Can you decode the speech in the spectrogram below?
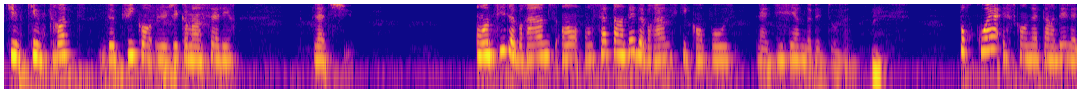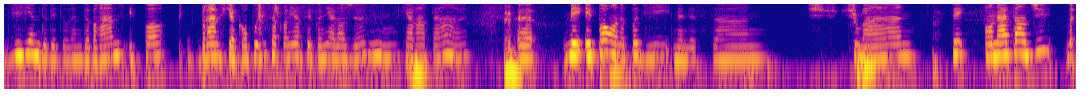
qui, qui me trotte depuis que j'ai commencé à lire là-dessus. On dit de Brahms, on, s'attendait de Brahms qui compose la dixième de Beethoven. Pourquoi est-ce qu'on attendait la dixième de Beethoven de Brahms et pas Brahms qui a composé sa première symphonie à l'âge de 40 ans? Hein? Euh, mais et pas, on n'a pas dit Mendelssohn, Schumann. On a attendu. Ben,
